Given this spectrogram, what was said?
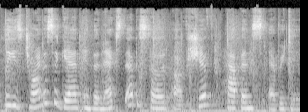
Please join us again in the next episode of Shift Happens Every Day.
